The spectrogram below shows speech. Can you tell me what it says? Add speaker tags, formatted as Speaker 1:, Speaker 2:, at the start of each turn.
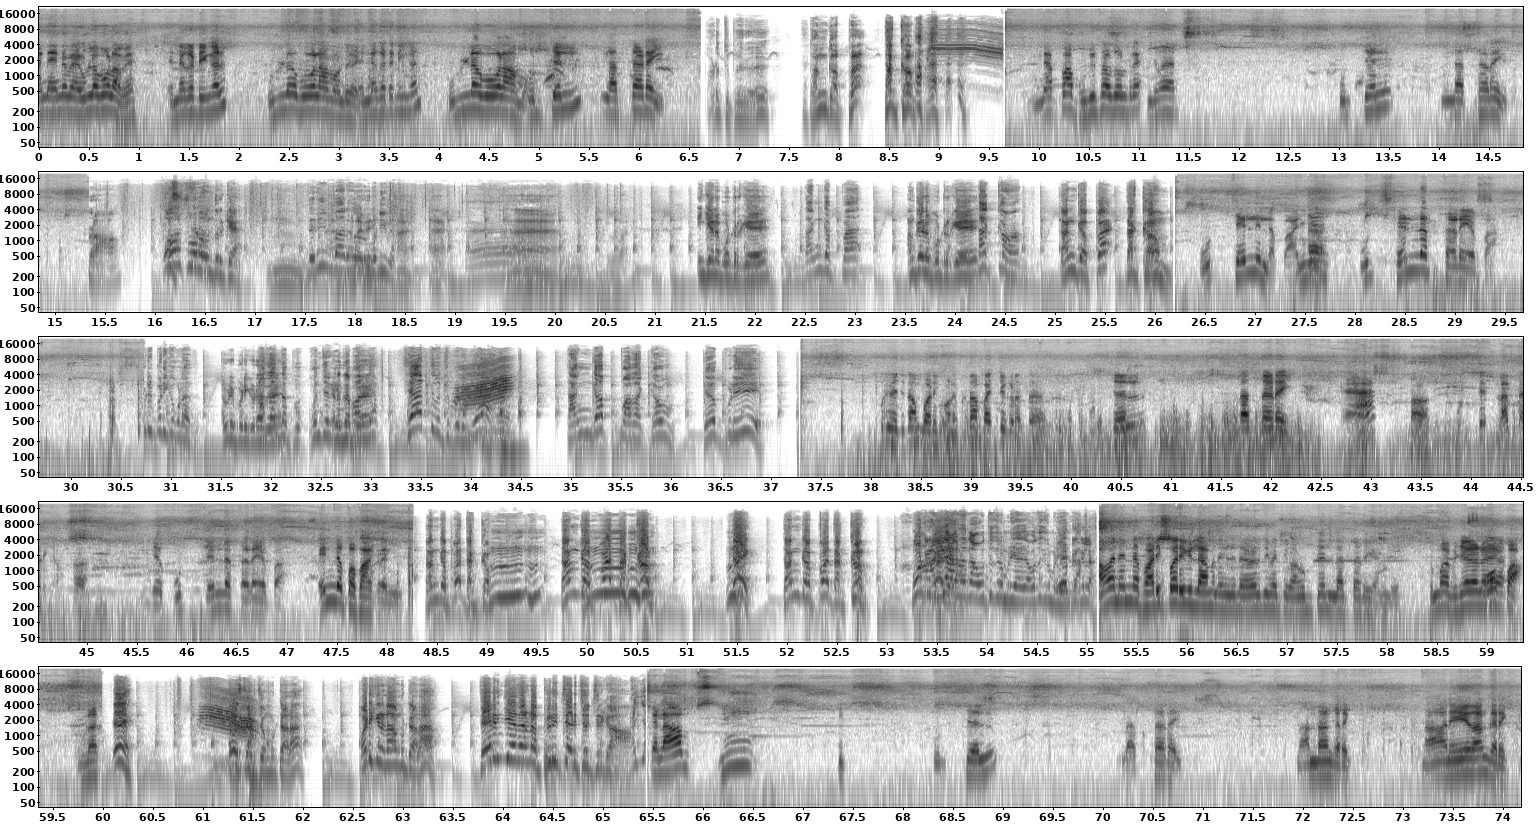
Speaker 1: அண்ணா என்ன உள்ள போலாமே.
Speaker 2: என்ன கட்டிங்கள்?
Speaker 1: உள்ள போலாமா
Speaker 2: என்ன கட்ட நீங்கள்
Speaker 1: உள்ள போலாமா?
Speaker 2: உச்சல் லத்தடை.
Speaker 3: அடுத்த பேரு தங்கப்ப தக்கம்.
Speaker 1: என்னப்பா புதுசா சொல்ற.
Speaker 2: உச்சல் லத்தடை.
Speaker 3: போஸ்டோட வந்திருக்கேன்.
Speaker 4: தெரியும் பாருங்க ஒரு முடிவு.
Speaker 3: இங்க என்ன போட்டிருக்கு?
Speaker 4: தங்கப்ப.
Speaker 3: அங்க என்ன போட்டிருக்கு?
Speaker 4: தக்கம்.
Speaker 3: தங்கப்ப தக்கம்.
Speaker 1: உட்செல் இல்லப்பா உட்செல்ல தடையப்பா.
Speaker 4: இப்படி படிக்க கூடாது
Speaker 3: எப்படி படிக்கூடாது
Speaker 4: தப்பு. கொஞ்சம்? பாருங்க. சேர்த்து வச்சு படிங்க. தங்க பதக்கம். எப்படி?
Speaker 2: இப்படி வச்சு தான் படிக்கணும். இப்படி தான் பச்சை கிடந்த உச்சல் லத்தடை.
Speaker 1: உட்செல்ல தடையம் இங்க உட்செல்ல தடையப்பா. என்னப்பா பாக்குற நீ?
Speaker 3: தங்கப்ப தக்கம் தங்கப்ப தக்கம் டேய் தங்கப்ப தக்கம்
Speaker 4: ஒத்துக்க முடியாது ஒத்துக்க முடியாது.
Speaker 2: அவன் என்ன படிப்பறிவு இல்லாமல் இதுல எழுதி வச்சுக்கான் உச்சல் லத்தடை அண்டு சும்மா விஜயல
Speaker 1: போப்பா உனக்கு
Speaker 3: டேய் போஸ்ட் அடிச்ச முட்டாளா? படிக்கிற நான் முட்டாளா? தெரிஞ்சே தான் பிரிச்சு அடிச்சு வச்சிருக்கான்.
Speaker 1: இருக்கலாம் ம்,
Speaker 2: உச்சல் லத்தடை நான் தான் கரெக்ட். நானே தான் கரெக்ட்.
